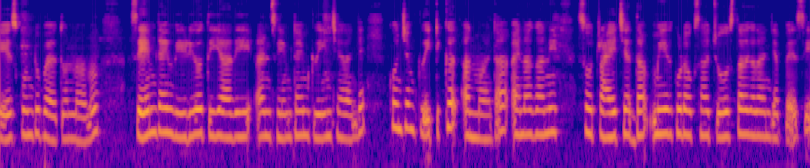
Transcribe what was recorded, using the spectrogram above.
చేసుకుంటూ పెడుతున్నాను. సేమ్ టైం వీడియో తీయాలి అండ్ సేమ్ టైం క్లీన్ చేయాలంటే కొంచెం క్రిటికల్ అనమాట అయినా కానీ సో ట్రై చేద్దాం. మీరు కూడా ఒకసారి చూస్తారు కదా అని చెప్పేసి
